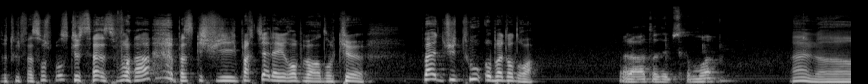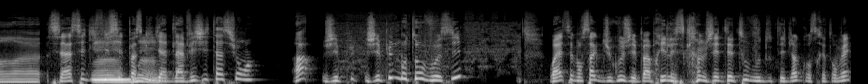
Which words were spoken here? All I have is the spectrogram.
de toute façon, je pense que ça se voit, parce que je suis parti à l'aéroport, donc euh, pas du tout au bon endroit. Alors, attendez, parce que moi... Alors, euh, c'est assez difficile parce Mhm. qu'il y a de la végétation. hein. Ah, j'ai plus, j'ai plus de moto, vous aussi? Ouais, c'est pour ça que du coup, j'ai pas pris les scrum jet et tout. Vous doutez bien qu'on serait tombé.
